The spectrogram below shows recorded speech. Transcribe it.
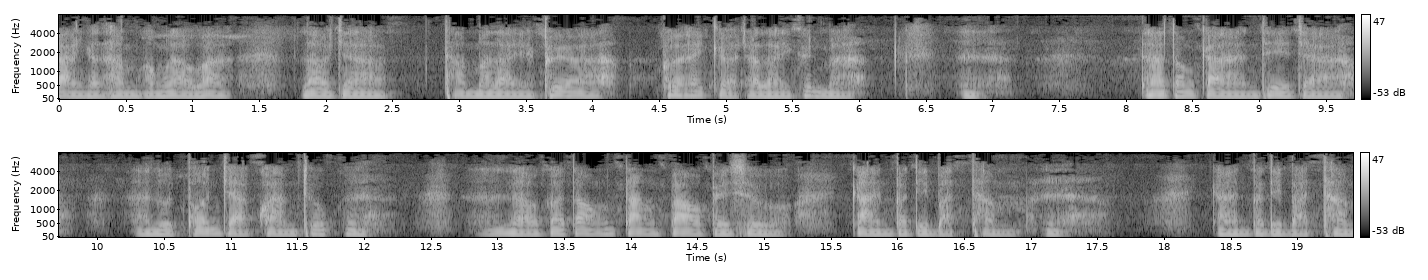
การกระทำของเราว่าเราจะทำอะไรเพื่อเพื่อให้เกิดอะไรขึ้นมา ถ้าต้องการที่จะหลุดพ้นจากความทุกข์ เราก็ต้องตั้งเป้าไปสู่การปฏิบัติธรรม การปฏิบัติธรรม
